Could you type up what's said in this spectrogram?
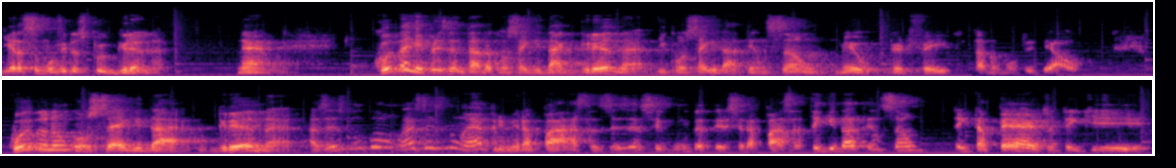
e elas são movidas por grana, né? Quando a representada consegue dar grana e consegue dar atenção, meu, perfeito, está no mundo ideal. Quando não consegue dar grana, às vezes não, às vezes não é a primeira pasta, às vezes é a segunda, a terceira pasta, tem que dar atenção, tem que estar perto, tem que,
